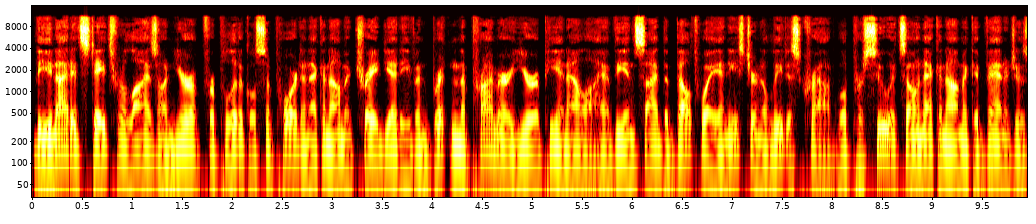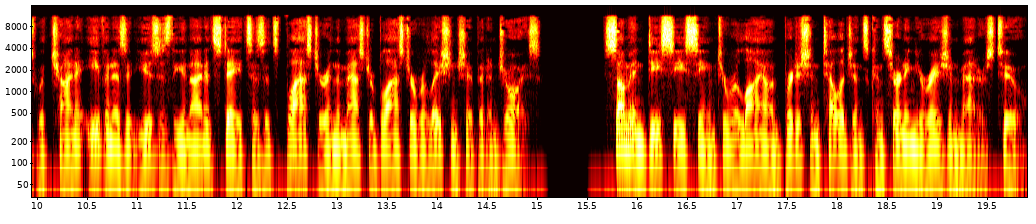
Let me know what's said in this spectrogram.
The United States relies on Europe for political support and economic trade, yet, even Britain, the primary European ally of the inside the Beltway and Eastern elitist crowd, will pursue its own economic advantages with China even as it uses the United States as its blaster in the master blaster relationship it enjoys. Some in DC seem to rely on British intelligence concerning Eurasian matters too.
